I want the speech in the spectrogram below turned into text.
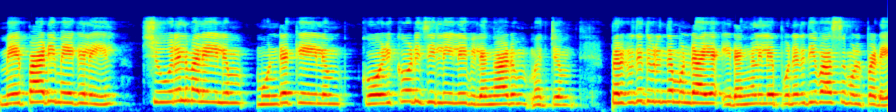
മേപ്പാടി മേഖലയിൽ ചൂരൽമലയിലും മുണ്ടക്കയിലും കോഴിക്കോട് ജില്ലയിലെ വിലങ്ങാടും മറ്റും പ്രകൃതി ദുരന്തമുണ്ടായ ഇടങ്ങളിലെ പുനരധിവാസം ഉൾപ്പെടെ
